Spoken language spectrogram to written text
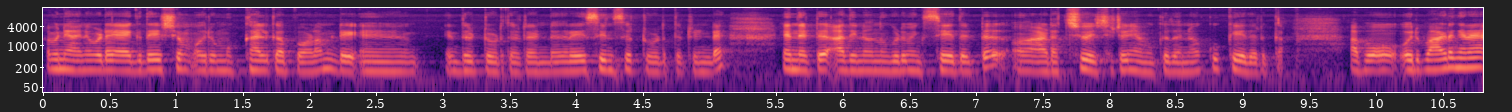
അപ്പോൾ ഞാനിവിടെ ഏകദേശം ഒരു മുക്കാൽ കപ്പോളം ഇത് ഇട്ട് കൊടുത്തിട്ടുണ്ട്. റേസിൻസ് ഇട്ട് കൊടുത്തിട്ടുണ്ട്. എന്നിട്ട് അതിനൊന്നും കൂടി മിക്സ് ചെയ്തിട്ട് അടച്ചു വെച്ചിട്ട് നമുക്ക് തന്നെ കുക്ക് ചെയ്തെടുക്കാം. അപ്പോൾ ഒരുപാട് ഇങ്ങനെ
